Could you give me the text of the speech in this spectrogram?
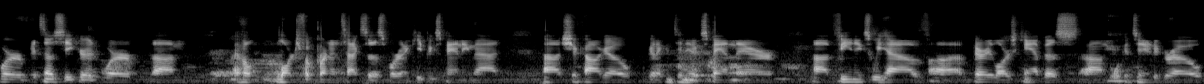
we're it's no secret we're um, have a large footprint in Texas. We're going to keep expanding that. Uh, Chicago, we're going to continue to expand there. Uh, Phoenix, we have a very large campus. Um, we'll continue to grow.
